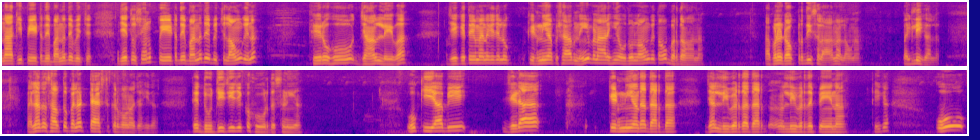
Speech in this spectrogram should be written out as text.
ਨਾ ਕਿ ਪੇਟ ਦੇ ਬੰਨ ਦੇ ਵਿੱਚ। ਜੇ ਤੁਸੀਂ ਉਹਨੂੰ ਪੇਟ ਦੇ ਬੰਨ ਦੇ ਵਿੱਚ ਲਾਉਂਗੇ ਨਾ, ਫਿਰ ਉਹ ਜਾਨ ਲੇਵਾ। ਜੇ ਕਿਤੇ ਮੰਨ ਕੇ ਚਲੋ ਕਿਡਨੀਆਂ ਪਿਸ਼ਾਬ ਨਹੀਂ ਬਣਾ ਰਹੀਆਂ, ਉਦੋਂ ਲਾਉਂਗੇ ਤਾਂ ਉਹ ਵਰਦਾਨ ਆ। ਆਪਣੇ ਡਾਕਟਰ ਦੀ ਸਲਾਹ ਨਾਲ ਲਾਉਣਾ, ਪਹਿਲੀ ਗੱਲ। ਪਹਿਲਾਂ ਤਾਂ ਸਭ ਤੋਂ ਪਹਿਲਾਂ ਟੈਸਟ ਕਰਵਾਉਣਾ ਚਾਹੀਦਾ। ਤੇ ਦੂਜੀ ਚੀਜ਼ ਇੱਕ ਹੋਰ ਦੱਸਣੀ ਆ। ਉਹ ਕੀ ਆ ਵੀ ਜਿਹੜਾ ਕਿਡਨੀਆਂ ਦਾ ਦਰਦ ਆ ਜਾਂ ਲੀਵਰ ਦਾ ਦਰਦ, ਲੀਵਰ ਦੇ ਪੇਨ ਆ, ਠੀਕ ਆ, ਉਹ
